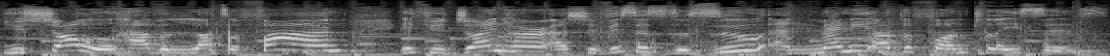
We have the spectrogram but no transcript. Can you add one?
You sure will have a lot of fun if you join her as she visits the zoo and many other fun places.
